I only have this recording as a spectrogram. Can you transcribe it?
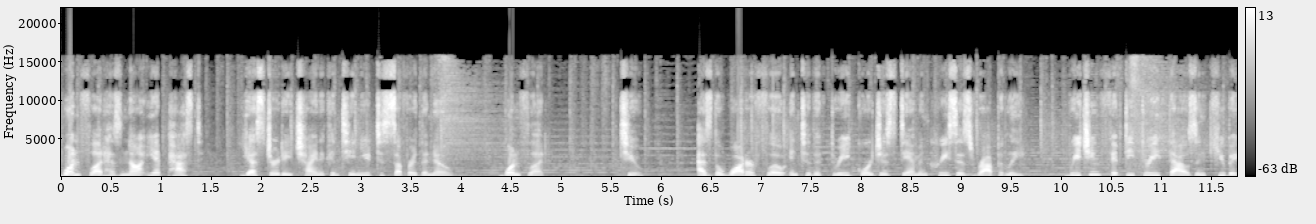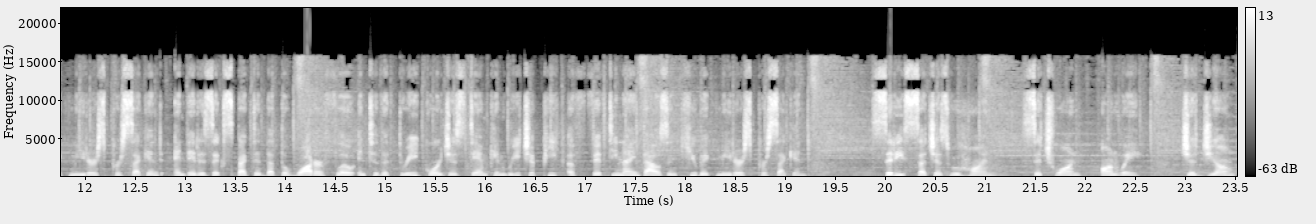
1 flood has not yet passed. Yesterday, China continued to suffer the No. 1 flood. 2. As the water flow into the Three Gorges Dam increases rapidly, reaching 53,000 cubic meters per second, and it is expected that the water flow into the Three Gorges Dam can reach a peak of 59,000 cubic meters per second. Cities such as Wuhan, Sichuan, Anhui, Zhejiang,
